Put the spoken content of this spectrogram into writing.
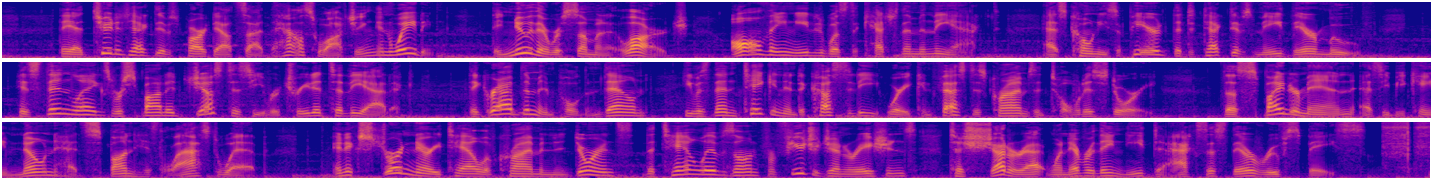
They had two detectives parked outside the house watching and waiting. They knew there was someone at large. All they needed was to catch them in the act. As Coneys appeared, the detectives made their move. His thin legs were spotted just as he retreated to the attic. They grabbed him and pulled him down. He was then taken into custody where he confessed his crimes and told his story. The Spider Man, as he became known, had spun his last web. An extraordinary tale of crime and endurance, the tale lives on for future generations to shudder at whenever they need to access their roof space.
